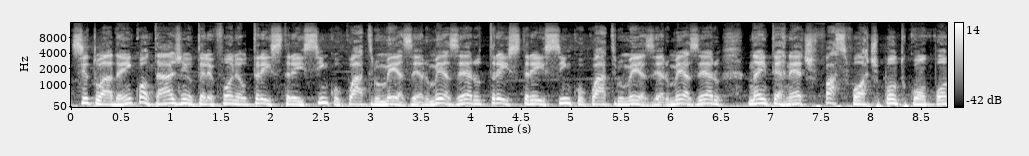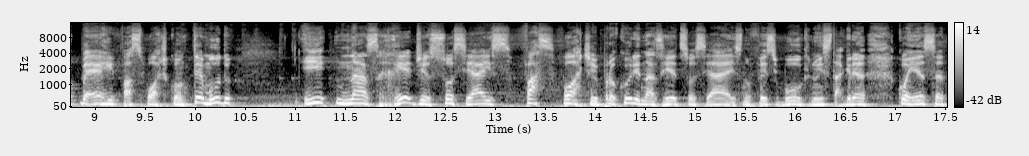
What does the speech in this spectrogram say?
situada em Contagem. O telefone é o 33546060, 33546060, na internet fazforte.com.br BR, Faz Forte com Temudo. E nas redes sociais, Faz Forte. Procure nas redes sociais, no Facebook, no Instagram. Conheça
